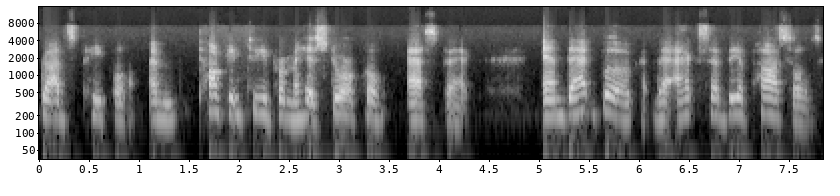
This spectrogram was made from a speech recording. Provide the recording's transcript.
God's people. I'm talking to you from a historical aspect. And that book, The Acts of the Apostles,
